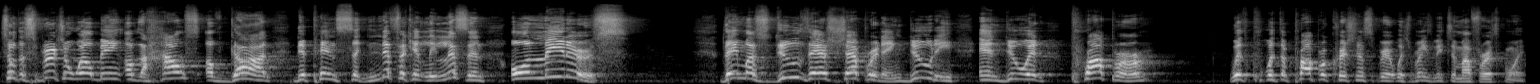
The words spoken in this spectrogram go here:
So the spiritual well being of the house of God depends significantly, listen, on leaders. They must do their shepherding duty and do it proper with, with the proper Christian spirit, which brings me to my first point.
